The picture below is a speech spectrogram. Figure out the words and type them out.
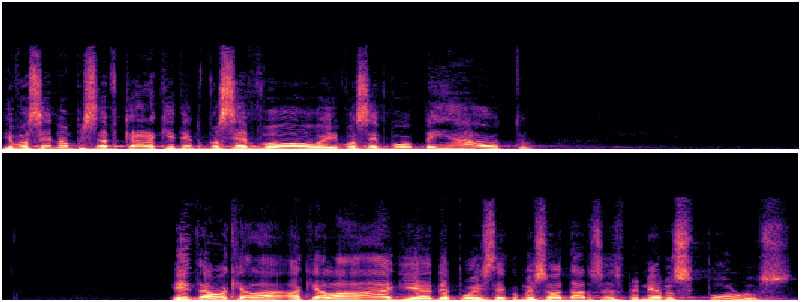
E você não precisa ficar aqui dentro, você voa, e você voa bem alto. Então aquela, aquela águia, depois começou a dar os seus primeiros pulos.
